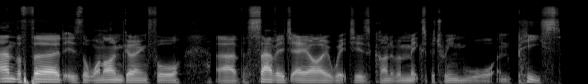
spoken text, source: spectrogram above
And the third is the one I'm going for, uh, the Savage AI, which is kind of a mix between war and peace.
